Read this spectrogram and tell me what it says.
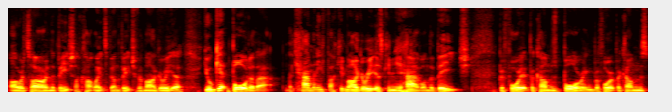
I'll retire on the beach. I can't wait to be on the beach with a margarita. You'll get bored of that. Like, how many fucking margaritas can you have on the beach before it becomes boring? Before it becomes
